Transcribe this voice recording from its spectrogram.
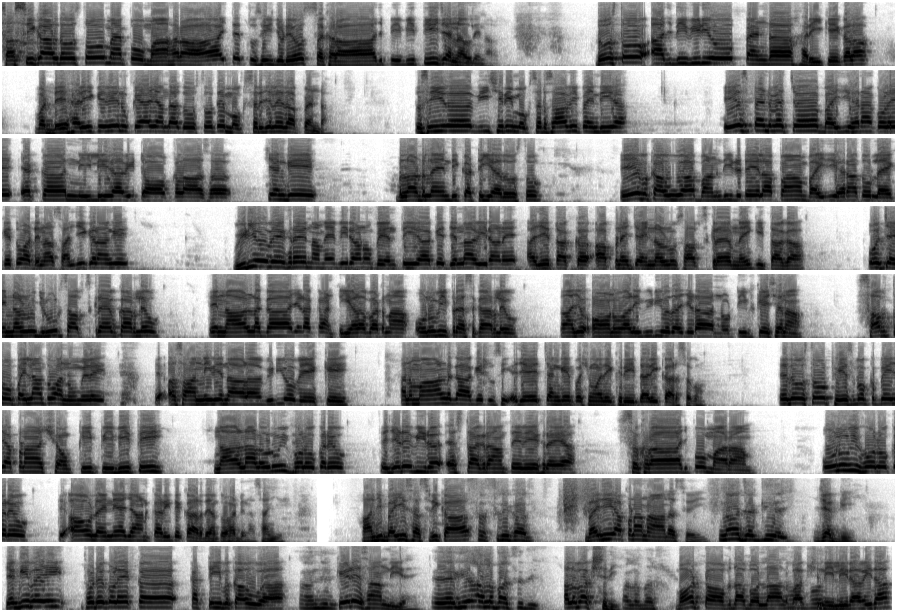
ਸਤਿ ਸ੍ਰੀ ਅਕਾਲ ਦੋਸਤੋ, ਮੈਂ ਭੋਮਾ ਹਰਾਜ ਤੇ ਤੁਸੀਂ ਜੁੜਿਓ ਸਖਰਾਜ ਪੀਬੀ 30 ਚੈਨਲ ਦੇ ਨਾਲ। ਦੋਸਤੋ, ਅੱਜ ਦੀ ਵੀਡੀਓ ਪਿੰਡ ਹਰੀਕੇ ਕਲਾ, ਵੱਡੇ ਹਰੀਕੇ ਵੀ ਇਹਨੂੰ ਕਿਹਾ ਜਾਂਦਾ ਦੋਸਤੋ ਤੇ ਮੁਕਤਸਰ ਜ਼ਿਲ੍ਹੇ ਦਾ ਪਿੰਡ ਤਹਿਸੀਲ ਵੀ ਸ਼੍ਰੀ ਮੁਕਤਸਰ ਸਾਹਿਬ ਵੀ ਪੈਂਦੀ ਆ। ਇਸ ਪਿੰਡ ਵਿੱਚ ਬਾਈ ਜੀ ਹਰਾਂ ਕੋਲੇ ਇੱਕ ਨੀਲੀ ਦਾ ਵੀ ਟੌਪ ਕਲਾਸ ਚੰਗੇ ਬਲੱਡ ਲਾਈਨ ਦੀ ਕੱਟੀ ਆ ਦੋਸਤੋ। ਇਹ ਵਿਕਾਊ ਆ, ਬਣਦੀ ਡਿਟੇਲ ਆਪਾਂ ਬਾਈ ਜੀ ਹਰਾਂ ਤੋਂ ਲੈ ਕੇ ਤੁਹਾਡੇ ਨਾਲ ਸਾਂਝੀ ਕਰਾਂਗੇ। ਵੀਡੀਓ ਵੇਖ ਰਹੇ ਨਵੇਂ ਵੀਰਾਂ ਨੂੰ ਬੇਨਤੀ ਆ ਕਿ ਜਿਨ੍ਹਾਂ ਵੀਰਾਂ ਨੇ ਅਜੇ ਤੱਕ ਆਪਣੇ ਚੈਨਲ ਨੂੰ ਸਬਸਕ੍ਰਾਈਬ ਨਹੀਂ ਕੀਤਾਗਾ, ਉਹ ਚੈਨਲ ਨੂੰ ਜਰੂਰ ਸਬਸਕ੍ਰਾਈਬ ਕਰ ਲਿਓ ਤੇ ਨਾਲ ਲੱਗਾ ਜਿਹੜਾ ਘੰਟੀ ਵਾਲਾ ਬਟਨ ਆ, ਉਹਨੂੰ ਵੀ ਪ੍ਰੈਸ ਕਰ ਲਿਓ ਤਾਂ ਜੋ ਆਉਣ ਵਾਲੀ ਵੀਡੀਓ ਦਾ ਜਿਹੜਾ ਨੋਟੀਫਿਕੇਸ਼ਨ ਆ, ਸਭ ਤੋਂ ਪਹਿਲਾਂ ਤੁਹਾਨੂੰ ਮਿਲੇ ਤੇ ਆਸਾਨੀ ਦੇ ਨਾਲ ਵੀਡੀਓ ਵੇਖ ਕੇ ਅਨੁਮਾਨ ਲਗਾ ਕੇ ਤੁਸੀਂ ਅਜੇ ਚੰਗੇ ਪਸ਼ੂਆਂ ਦੀ ਖਰੀਦਦਾਰੀ ਕਰ ਸਕੋ। ਤੇ ਦੋਸਤੋ ਫੇਸਬੁੱਕ ਪੇਜ ਆਪਣਾ ਸ਼ੌਂਕੀ ਪੀਬੀ30 ਨਾਲ ਨਾਲ ਉਹਨੂੰ ਵੀ ਫੋਲੋ ਕਰਿਓ। ਤੇ ਜਿਹੜੇ ਵੀਰ ਇੰਸਟਾਗ੍ਰam ਤੇ ਵੇਖ ਰਹੇ ਆ ਸੁਖਰਾਜ ਭੋਮਾਰਾਮ ਉਹਨੂੰ ਵੀ ਫੋਲੋ ਕਰਿਓ ਤੇ ਆਓ ਲੈਨੇ ਆ ਜਾਣਕਾਰੀ ਤੇ ਕਰਦੇ ਆ ਤੁਹਾਡੇ ਨਾਲ ਸਾਂਝੀ। ਹਾਂਜੀ ਬਾਈ ਜੀ ਸਤਿ ਸ੍ਰੀ ਅਕਾਲ। ਸਤਿ ਸ੍ਰੀ ਅਕਾਲ। ਬਾਈ ਜੀ ਆਪਣਾ ਨਾਮ ਦੱਸਿਓ ਜੀ। ਨਾ ਜੱਗੀ ਹੈ ਜੀ। ਜੱਗੀ। ਜੱਗੀ ਬਾਈ ਤੁਹਾਡੇ ਕੋਲ ਇੱਕ ਕੱਟੀ ਵਿਕਾਊ ਆ। ਹਾਂਜੀ। ਕਿਹੜੇ ਸਾਨ ਦੀ ਹੈ ਇਹ? ਹੈਗੀ ਅਲਬਕਸ ਦੀ। ਅਲਬਖਸ਼ ਦੀ। ਅਲਬਕਸ ਬਹੁਤ ਟੌਪ ਦਾ ਬੋਲਾ ਅਲਬਖਸ਼ ਨੀਲੀ ਰਾਵੀ ਦਾ।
